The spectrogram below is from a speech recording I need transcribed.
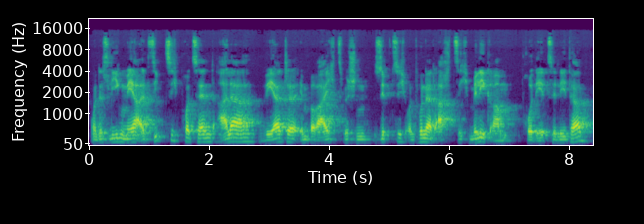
und es liegen mehr als 70 Prozent aller Werte im Bereich zwischen 70 und 180 Milligramm pro Deziliter,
